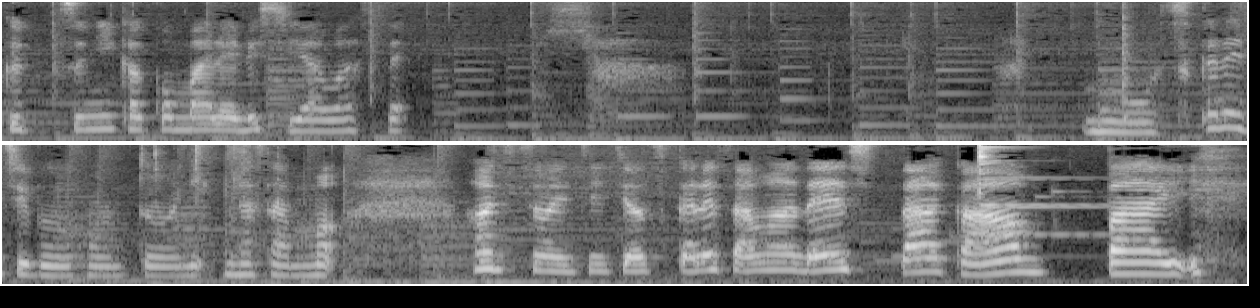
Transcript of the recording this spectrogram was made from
グッズに囲まれる幸せ。もうお疲れ自分本当に。皆さんも本日も一日お疲れ様でした。乾杯。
